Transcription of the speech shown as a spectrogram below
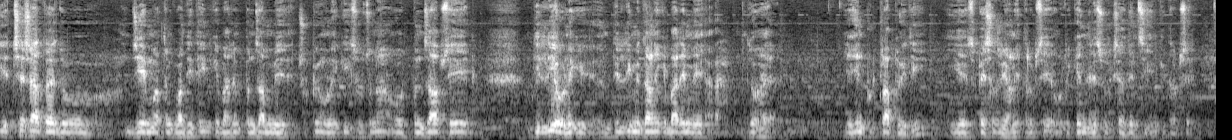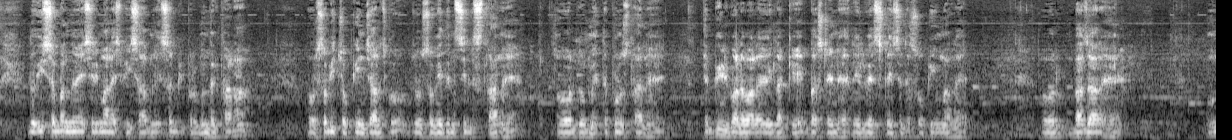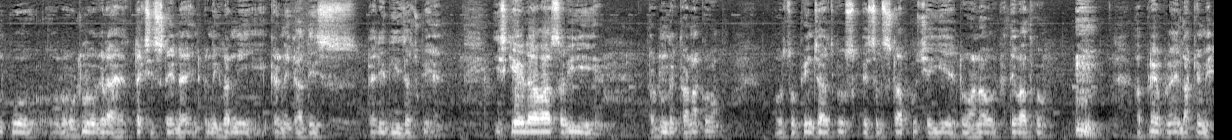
ये छः सात जो जेएम आतंकवादी थे, इनके बारे में पंजाब में छुपे होने की सूचना और पंजाब से दिल्ली होने की, दिल्ली में जाने के बारे में जो है, ये इनपुट प्राप्त हुई थी, ये स्पेशल हरियाणा की तरफ़ से और केंद्रीय सुरक्षा एजेंसी इनकी तरफ़ से। तो इस संबंध में श्रीमान एसपी साहब ने सभी प्रबंधक थाना और सभी चौकी इंचार्ज को, जो संवेदनशील स्थान है और जो महत्वपूर्ण स्थान है या भीड़ भाड़ वाले इलाके हैं, बस स्टैंड है, रेलवे स्टेशन है, शॉपिंग मॉल है और बाज़ार है उनको और होटल वगैरह है टैक्सी स्टैंड है, इन पर निगरानी करने के आदेश पहले दिए जा चुके हैं। इसके अलावा सभी प्रबंधक थाना को और चौकी इंचार्ज को स्पेशल स्टाफ को चाहिए टोहाना और फतेहबाद को अपने अपने इलाके में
